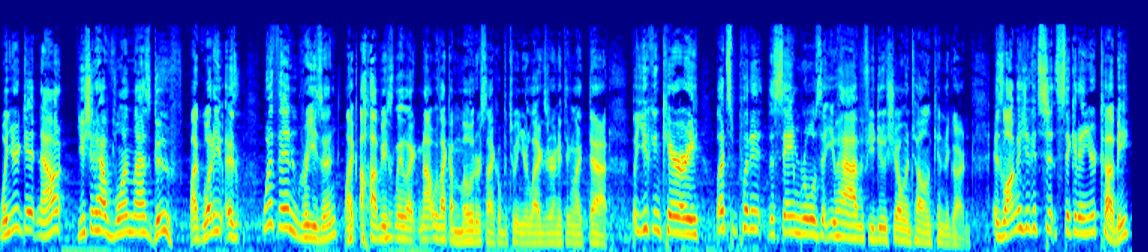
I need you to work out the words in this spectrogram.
when you're getting out, you should have one last goof. Like, what do you? Is, within reason, like obviously, like not with like a motorcycle between your legs or anything like that. But you can carry. Let's put it the same rules that you have if you do show and tell in kindergarten. As long as you can sit, stick it in your cubby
